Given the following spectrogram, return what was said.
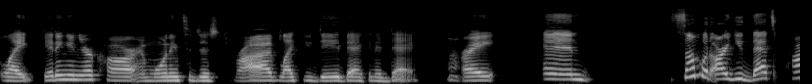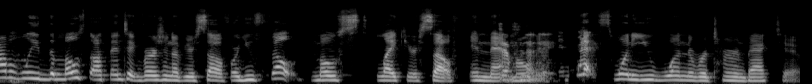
like getting in your car and wanting to just drive like you did back in the day, huh. right? And some would argue that's probably the most authentic version of yourself or you felt most like yourself in that Definitely. moment and that's one you want to return back to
